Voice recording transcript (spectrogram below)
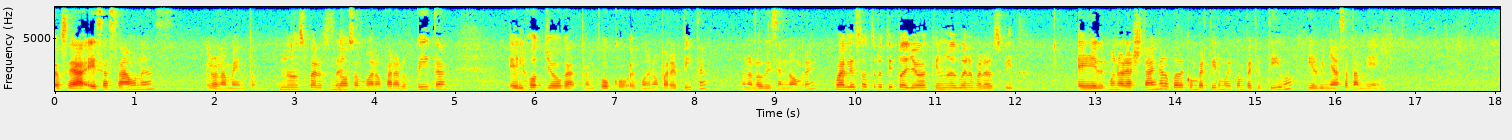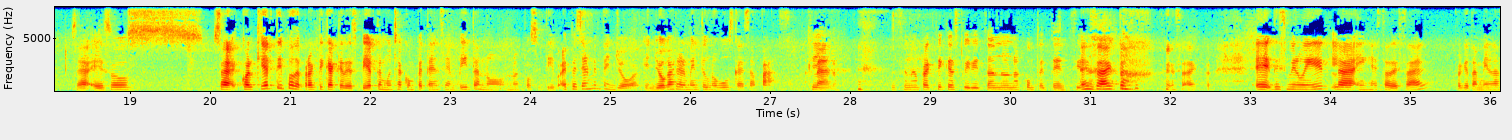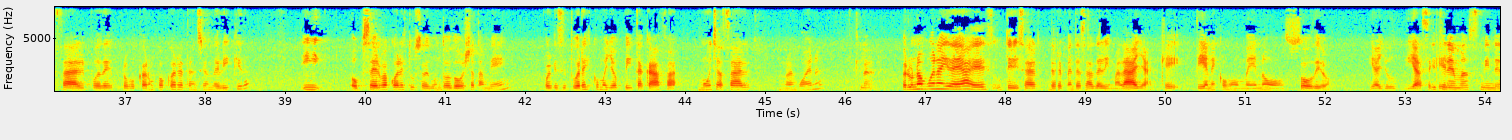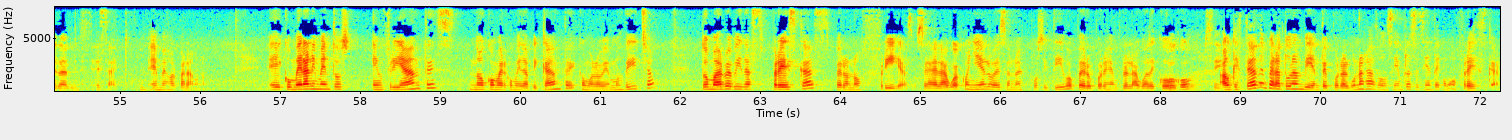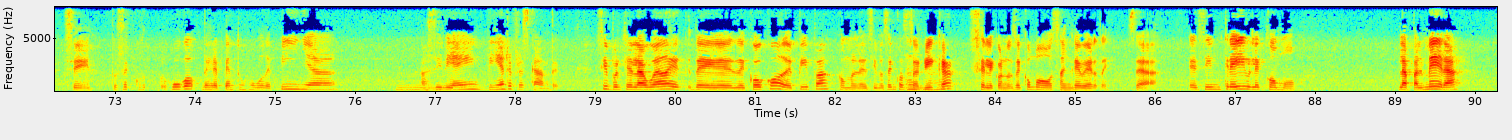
o sea, esas saunas, lo lamento. No, para no son buenos para los pitas el hot yoga tampoco es bueno para el pita, bueno, lo dice el nombre. ¿Cuál es otro tipo de yoga que no es bueno para los pita? El, bueno, el ashtanga lo puede convertir muy competitivo y el vinyasa también. O sea, esos, o sea, cualquier tipo de práctica que despierte mucha competencia en pita no, no es positiva, especialmente en yoga, que en yoga realmente uno busca esa paz. Claro, es una práctica espiritual, no una competencia. Exacto, exacto. Eh, disminuir la ingesta de sal, porque también la sal puede provocar un poco de retención de líquido. Y observa cuál es tu segundo dosha también, porque si tú eres como yo, pita cafa, mucha sal no es buena. Claro. Pero una buena idea es utilizar de repente sal del Himalaya, que tiene como menos sodio y, ayuda, y hace y que... tiene más minerales. Exacto, es mejor para uno. Eh, comer alimentos enfriantes, no comer comida picante, como lo habíamos dicho. Tomar bebidas frescas, pero no frías. O sea, el agua con hielo, eso no es positivo, pero por ejemplo el agua de coco, aunque esté a temperatura ambiente, por alguna razón siempre se siente como fresca. Sí. Entonces, jugo, de repente un jugo de piña, mm. así bien, bien refrescante. Sí, porque el agua de, de, coco o de pipa, como le decimos en Costa Rica, se le conoce como sangre verde. O sea, es increíble como la palmera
